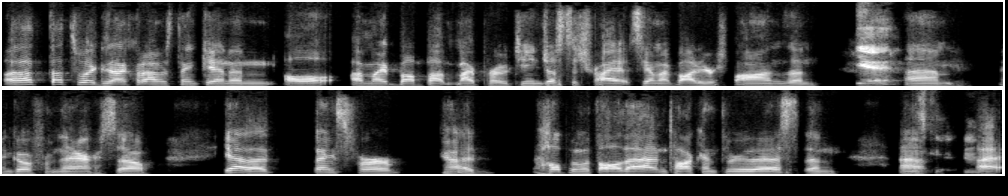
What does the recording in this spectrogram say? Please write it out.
that, that's what exactly what I was thinking, and I'll I might bump up my protein just to try it, see how my body responds, and yeah, um, and go from there. So, yeah, that, thanks for kind of helping with all that and talking through this, and uh, I,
